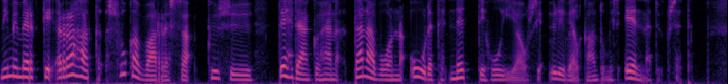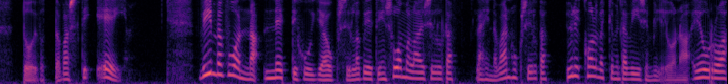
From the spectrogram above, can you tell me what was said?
Nimimerkki Rahat sukavarressa kysyy, tehdäänköhän tänä vuonna uudet nettihuijaus- ja ylivelkaantumisennätykset? Toivottavasti ei. Viime vuonna nettihuijauksilla vietiin suomalaisilta, lähinnä vanhuksilta, yli 35 miljoonaa euroa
